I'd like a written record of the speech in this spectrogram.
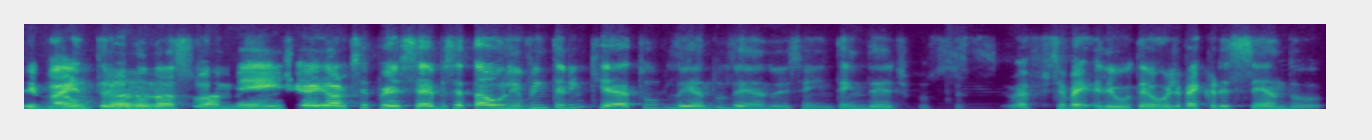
Ele vai Não entrando tem- na sua mente e aí a hora que você percebe, você tá o livro inteiro inquieto, lendo, lendo, e sem entender. Tipo, você vai, ele, o terror ele vai crescendo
